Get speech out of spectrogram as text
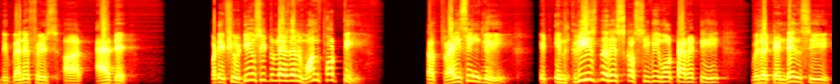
the benefits are added. But if you reduce it to less than 140, surprisingly, it increased the risk of CV mortality with a tendency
